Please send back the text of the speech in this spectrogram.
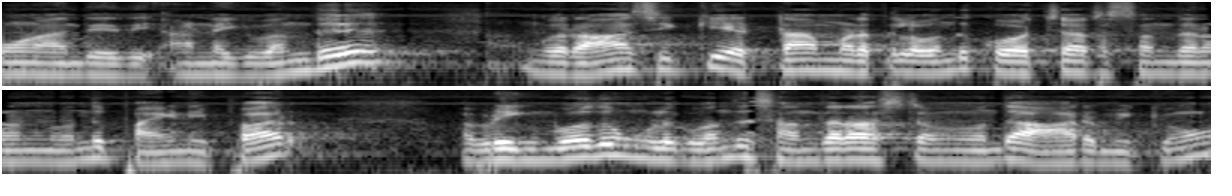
மூணாம் தேதி. அன்னைக்கு வந்து உங்கள் ராசிக்கு எட்டாம் இடத்துல வந்து கோச்சார சந்திரன் வந்து பயணிப்பார். அப்படிங்கும்போது உங்களுக்கு வந்து சந்திராஷ்டமம் வந்து ஆரம்பிக்கும்.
